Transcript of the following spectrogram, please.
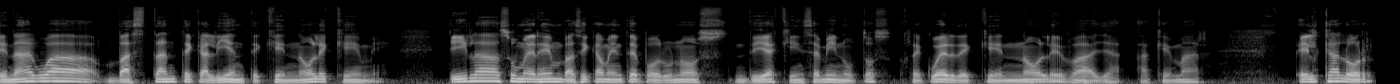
en agua bastante caliente que no le queme y la sumergen básicamente por unos 10-15 minutos. Recuerde que no le vaya a quemar. El calor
